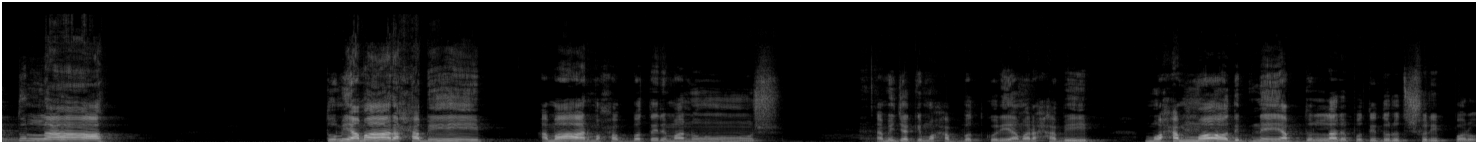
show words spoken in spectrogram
আব্দুল্লাহ। তুমি আমার হাবিব আমার মহব্বতের মানুষ। আমি যাকে মহাব্বত করি আমার হাবিব মোহাম্মদ ইবনে আবদুল্লাহর প্রতি দুরুদ শরীফ পড়ো।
